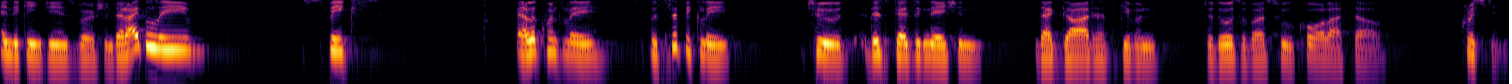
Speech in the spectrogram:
in the King James Version that I believe speaks eloquently, specifically to this designation that God has given to those of us who call ourselves Christian.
